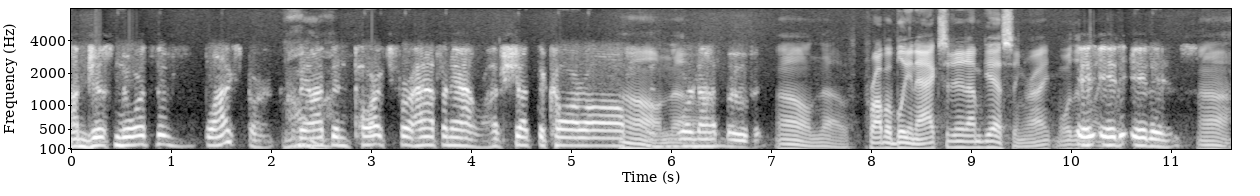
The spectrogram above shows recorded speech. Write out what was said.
I'm just north of Blacksburg. I mean, I've been parked for half an hour. I've shut the car off. Oh, and no. We're not moving. Oh no! Probably an accident. I'm guessing, right? More than It, it, it is. Uh,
